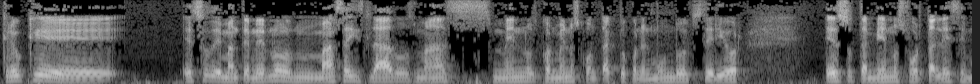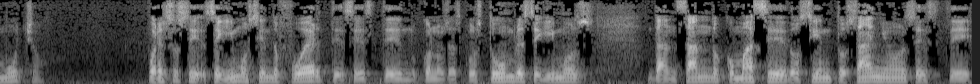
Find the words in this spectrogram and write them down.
Creo que eso de mantenernos más aislados, más menos con menos contacto con el mundo exterior, eso también nos fortalece mucho. Por eso se- seguimos siendo fuertes, este, con nuestras costumbres, seguimos danzando como hace 200 años, este,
